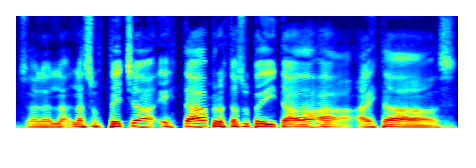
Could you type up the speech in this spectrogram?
O sea, la, la, sospecha está, pero está supeditada a, a estas...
